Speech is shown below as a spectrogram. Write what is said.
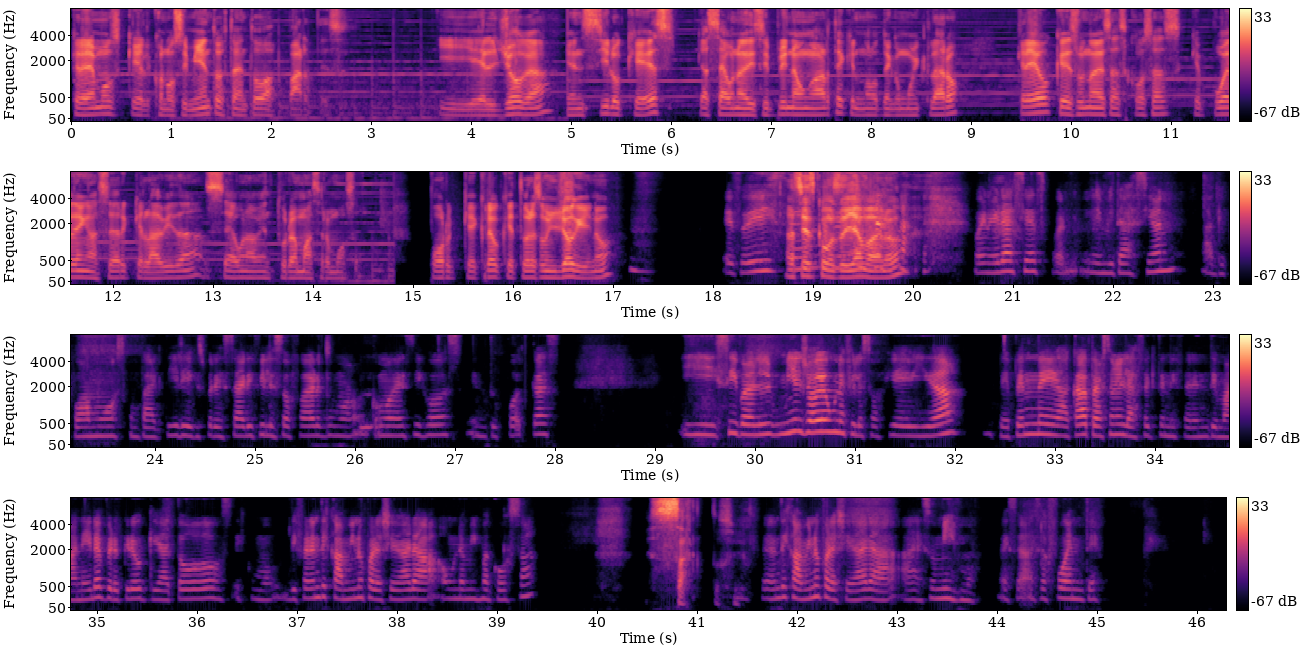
creemos que el conocimiento está en todas partes. Y el yoga en sí lo que es, ya sea una disciplina o un arte, que no lo tengo muy claro, creo que es una de esas cosas que pueden hacer que la vida sea una aventura más hermosa. Porque creo que tú eres un yogi, ¿no? Eso dice. Así es como se llama, ¿no? bueno, gracias por la invitación a que podamos compartir y expresar y filosofar, como, como decís vos, en tu podcast. Y sí, para mí el yoga es una filosofía de vida. Depende, a cada persona le afecta en diferente manera, pero creo que a todos es como diferentes caminos para llegar a, una misma cosa. Exacto, sí. Diferentes caminos para llegar a, a eso mismo, a esa, esa fuente.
